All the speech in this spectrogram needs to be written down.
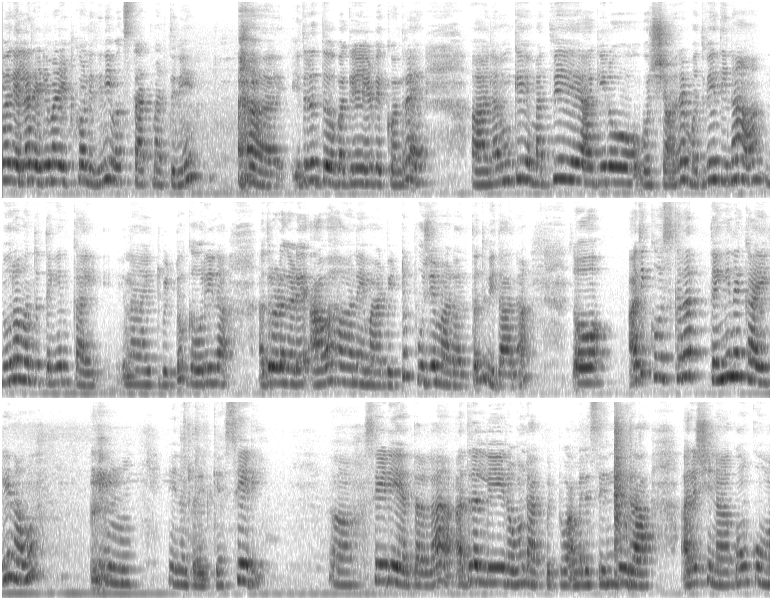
ಇವಾಗ ಎಲ್ಲ ರೆಡಿ ಮಾಡಿ ಇಟ್ಕೊಂಡಿದ್ದೀನಿ, ಇವಾಗ ಸ್ಟಾರ್ಟ್ ಮಾಡ್ತೀನಿ. ಇದರದ್ದು ಬಗ್ಗೆ ಹೇಳಬೇಕು ಅಂದರೆ ನಮಗೆ ಮದುವೆ ಆಗಿರೋ ವರ್ಷ ಅಂದರೆ ಮದುವೆ ದಿನ ನೂರ ಒಂದು ತೆಂಗಿನಕಾಯಿನ ಇಟ್ಬಿಟ್ಟು ಗೌರಿನ ಅದರೊಳಗಡೆ ಆವಾಹನೆ ಮಾಡಿಬಿಟ್ಟು ಪೂಜೆ ಮಾಡುವಂಥದ್ದು ವಿಧಾನ. ಸೊ ಅದಕ್ಕೋಸ್ಕರ ತೆಂಗಿನಕಾಯಿಗೆ ನಾವು ಏನಂತಾರೆ ಇದಕ್ಕೆ, ಸೇಡಿ. ಸೇಡಿ ಅಂತಾರಲ್ಲ, ಅದರಲ್ಲಿ ರೌಂಡ್ ಹಾಕ್ಬಿಟ್ಟು, ಆಮೇಲೆ ಸಿಂಧೂರ, ಅರಿಶಿನ, ಕುಂಕುಮ,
